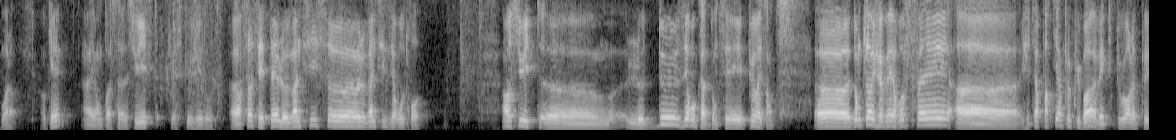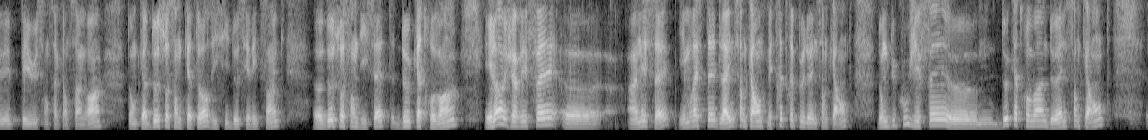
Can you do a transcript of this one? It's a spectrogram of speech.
Voilà. Ok Allez, on passe à la suite. Qu'est-ce que j'ai d'autre? Alors ça, c'était le 26, le 2603. Ensuite, euh, le 204, donc c'est plus récent. Euh, donc là, j'avais refait, euh, j'étais reparti un peu plus bas avec toujours la PU 155 grains, donc à 2,74 ici, deux séries de 5, 2,77, 2,80. Et là, j'avais fait un essai. Il me restait de la N140, mais très très peu de N140. Donc du coup, j'ai fait 2,80 de N140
